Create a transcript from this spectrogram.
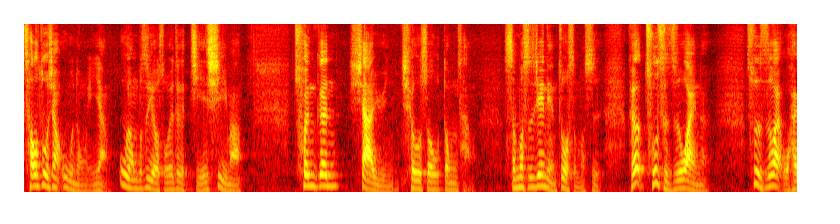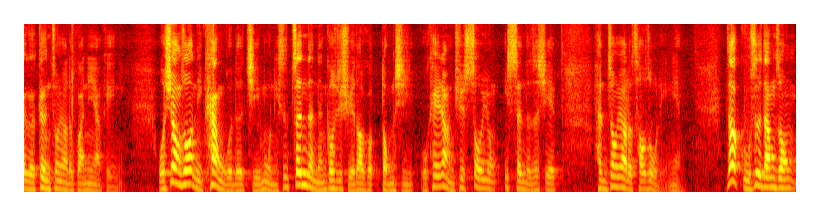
操作像务农一样。务农不是有所谓这个节气吗？春耕、夏耘、秋收、冬藏，什么时间点做什么事？可除此之外呢？除此之外，我还有个更重要的观念要给你。我希望说，你看我的节目，你是真的能够去学到个东西，我可以让你去受用一生的这些很重要的操作理念。你知道股市当中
